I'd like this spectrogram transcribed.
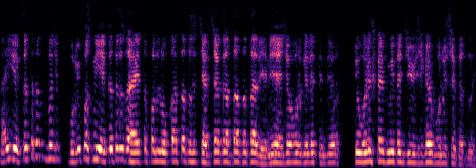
नाही एकत्रच म्हणजे पूर्वीपासून एकत्रच आहेत पण लोक आता तसं चर्चा करतात आता ह्याने ह्याच्यावर गेले त्यांच्यावर ते वरिष्ठ आहेत मी त्यांच्याविषयी काही बोलू शकत नाही,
